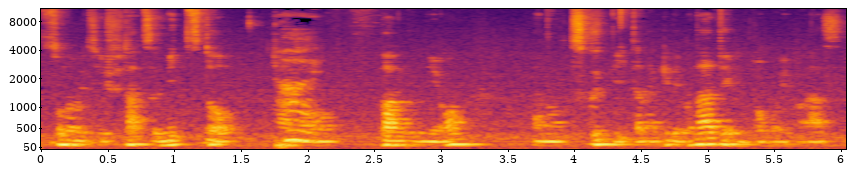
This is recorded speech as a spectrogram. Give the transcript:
そのうち二つ、三つと、あのーはい番組を、あの、作っていただければなというふうに思います。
